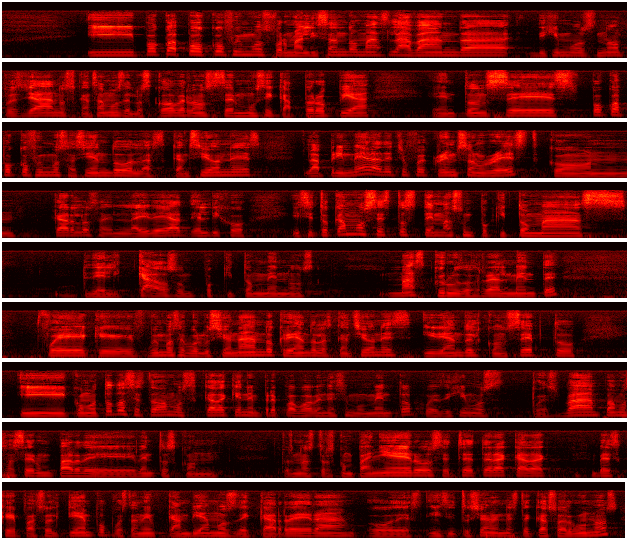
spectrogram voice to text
Y poco a poco fuimos formalizando más la banda, dijimos, no, pues ya nos cansamos de los covers, vamos a hacer música propia. Entonces, poco a poco fuimos haciendo las canciones. La primera, de hecho, fue Crimson Rest con Carlos en la idea. Él dijo, ¿y si tocamos estos temas un poquito más delicados, un poquito menos, más crudos realmente? Fue que fuimos evolucionando, creando las canciones, ideando el concepto. Y como todos estábamos, cada quien en prepa web en ese momento, pues dijimos, pues va, vamos a hacer un par de eventos con pues, nuestros compañeros, etcétera. Cada vez que pasó el tiempo, pues también cambiamos de carrera o de institución, en este caso algunos,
